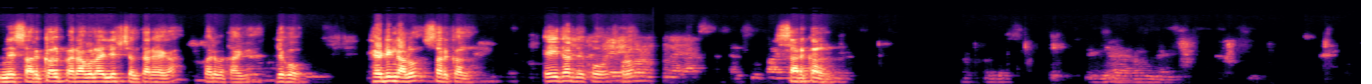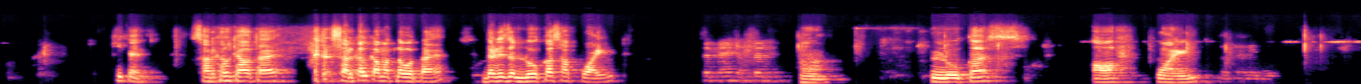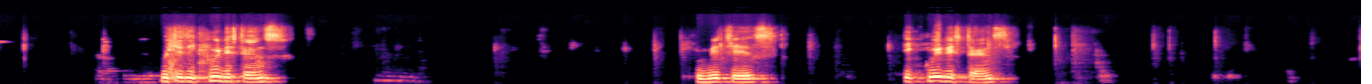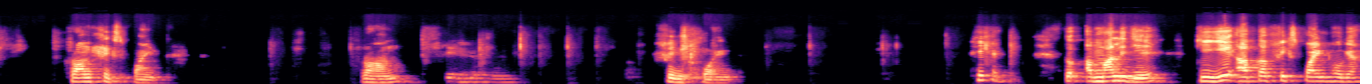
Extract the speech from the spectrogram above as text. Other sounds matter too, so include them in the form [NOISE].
नहीं circle parabola lift चलता रहेगा। पहले बताएँगे। देखो हेडिंग डालो सर्कल ये इधर देखो, थोड़ा। सर्कल ठीक है। सर्कल क्या होता है? [COUGHS] सर्कल का मतलब होता है that is a locus of point हाँ। Locus of point which is equidistance which is equidistance from fixed point from fixed point ठीक है तो अब मान लीजिए कि ये आपका फिक्स पॉइंट हो गया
